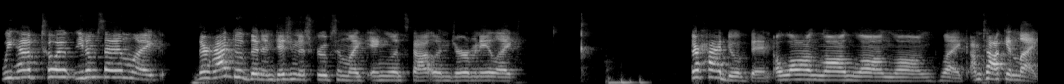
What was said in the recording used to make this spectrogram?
We have toilet. You know what I'm saying? Like there had to have been indigenous groups in like England, Scotland, Germany. Like there had to have been a long, long, long, long. Like I'm talking like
